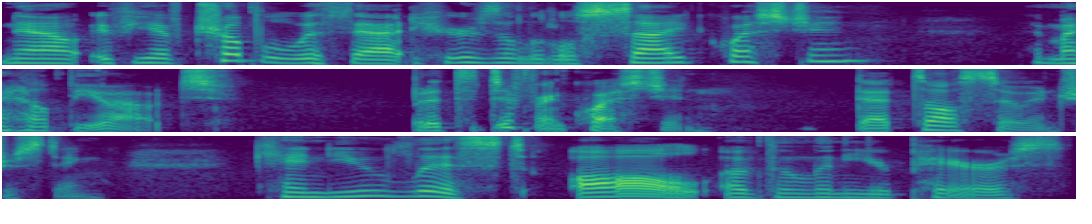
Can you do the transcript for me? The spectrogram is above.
Now, if you have trouble with that, here's a little side question that might help you out. But it's a different question that's also interesting. Can you list all of the linear pairs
